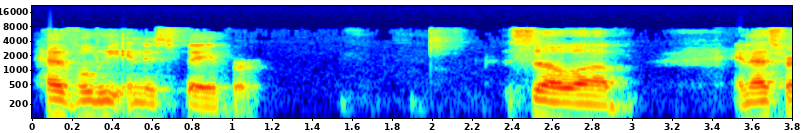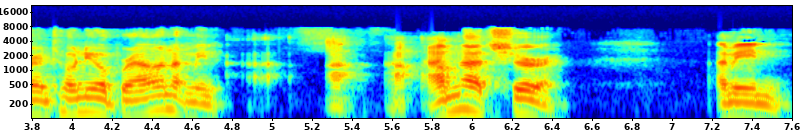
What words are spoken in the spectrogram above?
heavily in his favor. So, uh, and as for Antonio Brown, I mean, I, am not sure. I mean,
